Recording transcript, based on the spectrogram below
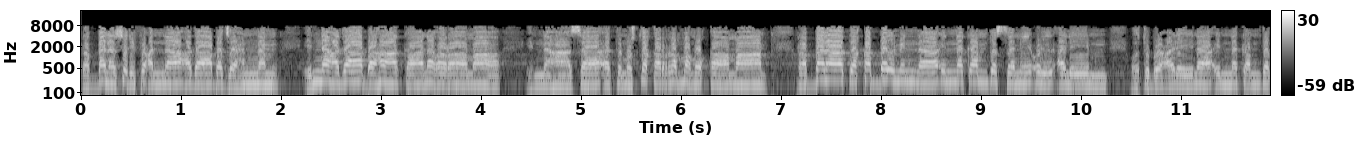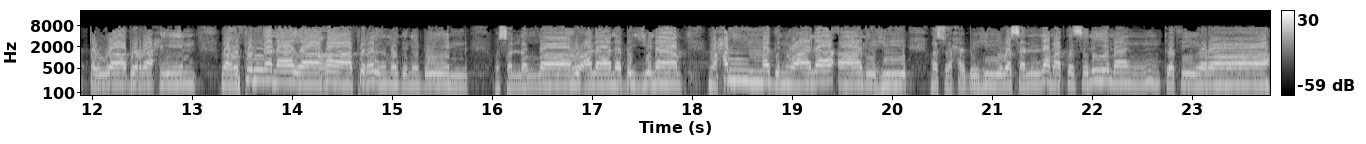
ربنا اصرف عنا عذاب جهنم إن عذابها كان غراما إنها ساءت مستقرا ومقاما ربنا تقبل منا إنك أنت السميع الأليم وتب علينا إنك أنت التواب الرحيم واغفر لنا يا غافر المذنبين وصلى الله على نبينا محمد وعلى آله وصحبه وسلم تسليما كثيرا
